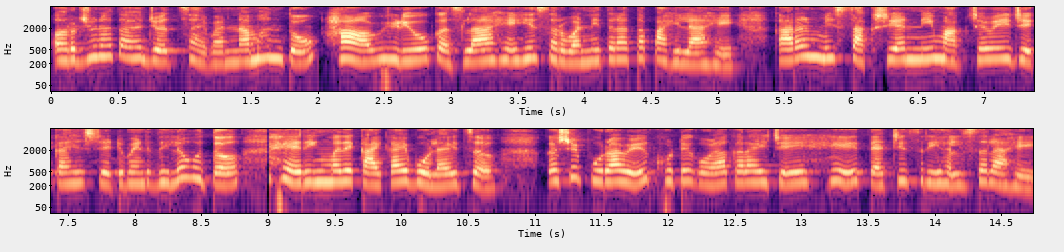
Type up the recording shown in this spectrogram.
अर्जुन आता जज साहेबांना म्हणतो हा व्हिडिओ कसला आहे हे सर्वांनी तर आता पाहिला आहे. कारण मिस साक्षी यांनी मागच्या वेळी जे काही स्टेटमेंट दिलं होतं हेअरिंगमध्ये काय काय बोलायचं कसे पुरावे खोटे गोळा करायचे हे त्याचीच रिहर्सल आहे.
